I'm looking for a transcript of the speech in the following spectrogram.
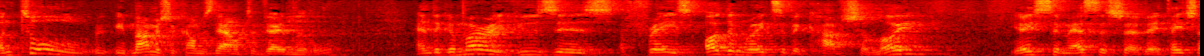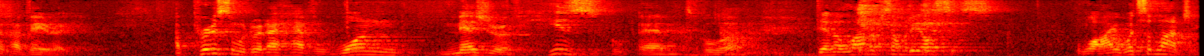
until Imamisha comes down to very little. And the Gemara uses a phrase, Adam bekav shaloi, a person would rather have one measure of his um, tvua than a lot of somebody else's. Why? What's the logic?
